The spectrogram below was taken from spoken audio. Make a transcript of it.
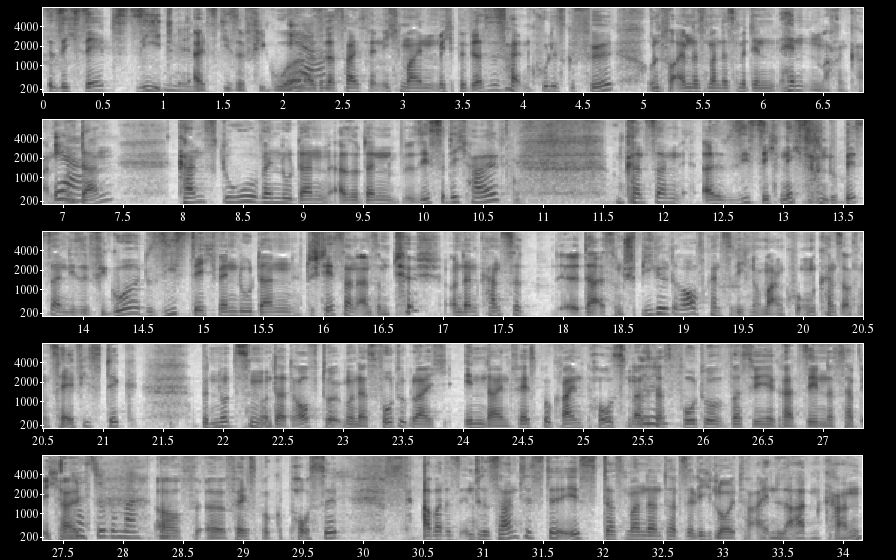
sich selbst sieht als diese Figur. Ja. Also das heißt, wenn ich mein, mich bewege, das ist halt ein cooles Gefühl und vor allem, dass man das mit den Händen machen kann. Ja. Und dann kannst du, wenn du dann, also dann siehst du dich halt und kannst dann, also du siehst dich nicht, sondern du bist dann diese Figur. Du siehst dich, wenn du dann, du stehst dann an so einem Tisch und dann kannst du, äh, da ist so ein Spiegel drauf, kannst du dich nochmal angucken. Du kannst auch so einen Selfie-Stick benutzen und da drauf drücken und das Foto gleich in dein Facebook rein posten. Also das Foto, was wir hier gerade sehen, das habe ich halt Mhm. Gemacht. auf äh, Facebook gepostet. Aber das Interessanteste ist, dass man dann tatsächlich Leute einladen kann.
